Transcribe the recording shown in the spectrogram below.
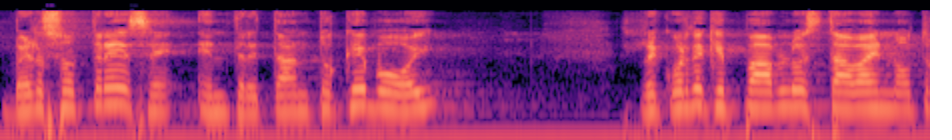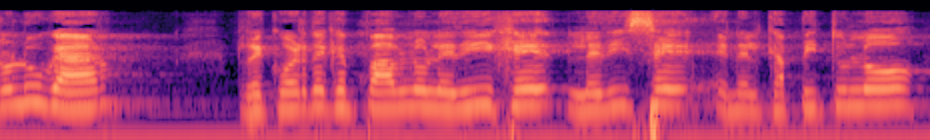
Verso 13, entre tanto que voy, recuerde que Pablo estaba en otro lugar, Recuerde que Pablo le dije, le dice en el capítulo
